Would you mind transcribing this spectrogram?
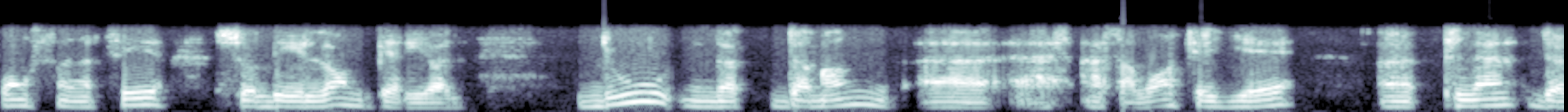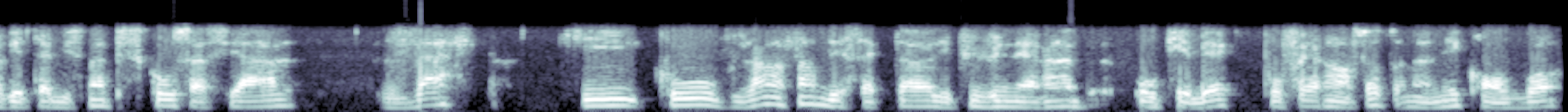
font sentir sur des longues périodes D'où notre demande à, savoir qu'il y ait un plan de rétablissement psychosocial vaste qui couvre l'ensemble des secteurs les plus vulnérables au Québec pour faire en sorte, à un moment donné, qu'on va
